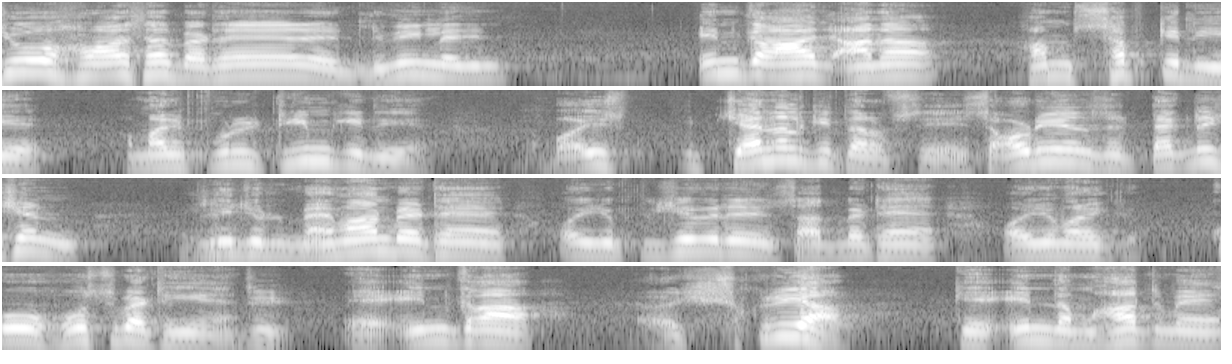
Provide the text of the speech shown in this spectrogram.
जो हमारे साथ बैठे हैं लिविंग लेजेंड इनका आज आना हम सब के लिए हमारी पूरी टीम के लिए इस चैनल की तरफ़ से इस ऑडियंस टेक्नीशियन ये जो मेहमान बैठे हैं और ये जो पीछे मेरे साथ बैठे हैं और ये हमारे को होस्ट बैठी हैं इनका शुक्रिया कि इन लम्हात में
